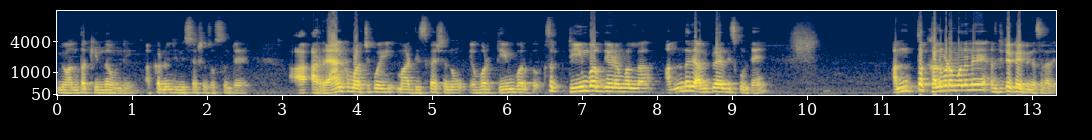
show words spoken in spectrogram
మేమంతా కింద ఉండి అక్కడి నుంచి ఇన్స్ట్రక్షన్స్ వస్తుంటే ఆ- ఆ ర్యాంక్ మర్చిపోయి మా డిస్కషను ఎవరు టీం వర్క్ అసలు టీం వర్క్ చేయడం వల్ల అందరి అభిప్రాయాలు తీసుకుంటే అంత కలవడం వల్లనే అది డిటెక్ట్ అయిపోయింది అసలు అది.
